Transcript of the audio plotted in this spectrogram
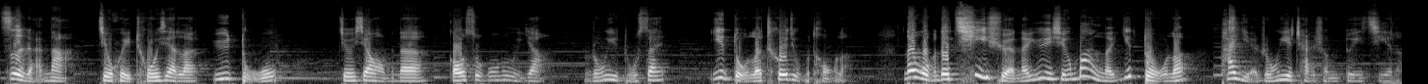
自然呐就会出现了淤堵，就像我们的高速公路一样，容易堵塞，一堵了车就不通了。那我们的气血呢运行慢了，一堵了，它也容易产生堆积了。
